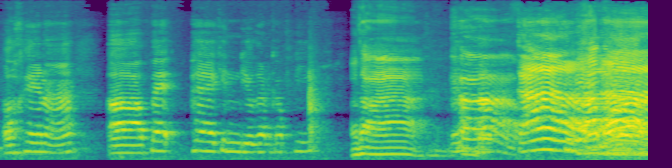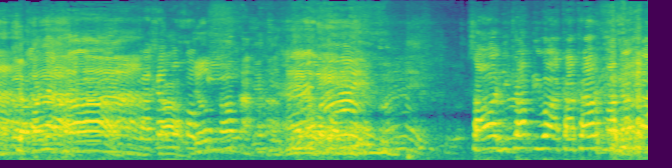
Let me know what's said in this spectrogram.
Oke nah, uh, pe pe kin dia kan kapi. usah kal Siapanya kak? Kakak mau kopi. Sawa di kap iwak kakak madaka.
